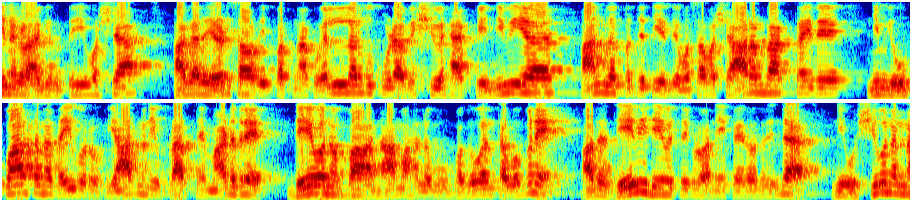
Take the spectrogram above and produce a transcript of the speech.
ದಿನಗಳಾಗಿರುತ್ತೆ ಈ ವರ್ಷ. ಹಾಗಾದ್ರೆ ಎರಡ್ ಸಾವಿರದ ಇಪ್ಪತ್ನಾಲ್ಕು ಎಲ್ಲರಿಗೂ ಕೂಡ wish you happy new year ಆಂಗ್ಲ ಪದ್ಧತಿಯಂತೆ ಹೊಸ ವರ್ಷ ಆರಂಭ ಆಗ್ತಾ ಇದೆ. ನಿಮ್ಗೆ ಉಪಾಸನ ದೈವರು ಯಾರನ್ನ ನೀವು ಪ್ರಾರ್ಥನೆ ಮಾಡಿದ್ರೆ ದೇವನೊಬ್ಬ, ನಾಮ ಹಲವು ಭಗವಂತ ಒಬ್ಬನೇ. ಆದ್ರೆ ದೇವಿ ದೇವತೆಗಳು ಅನೇಕ ಇರೋದ್ರಿಂದ ನೀವು ಶಿವನನ್ನ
